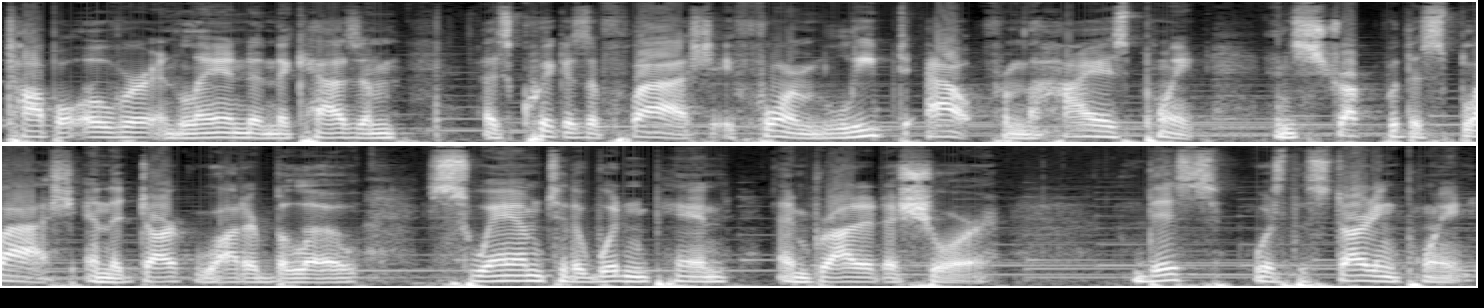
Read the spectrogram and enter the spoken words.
topple over and land in the chasm, as quick as a flash, a form leaped out from the highest point and struck with a splash in the dark water below, swam to the wooden pin, and brought it ashore. This was the starting point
